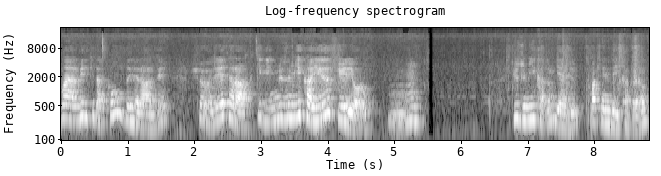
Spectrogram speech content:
Bayağı 1-2 dakika oldu herhalde. Şöyle yeter artık gideyim yüzümü yıkayıp geliyorum. Hmm. Yüzümü yıkadım geldim. Makinemi de yıkadım.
